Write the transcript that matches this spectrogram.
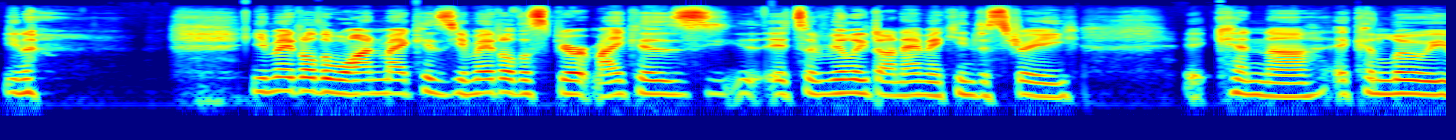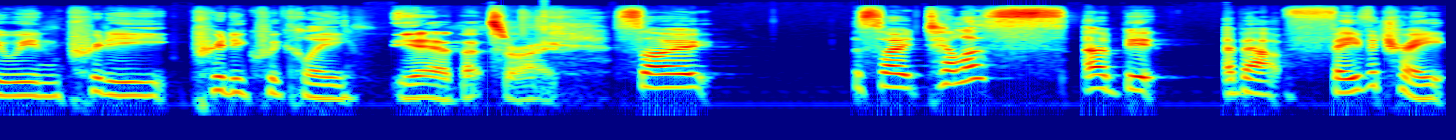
you know. you meet all the winemakers, you meet all the spirit makers. It's a really dynamic industry. It can uh, it can lure you in pretty pretty quickly. Yeah, that's right. So so tell us a bit about Fever Tree.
